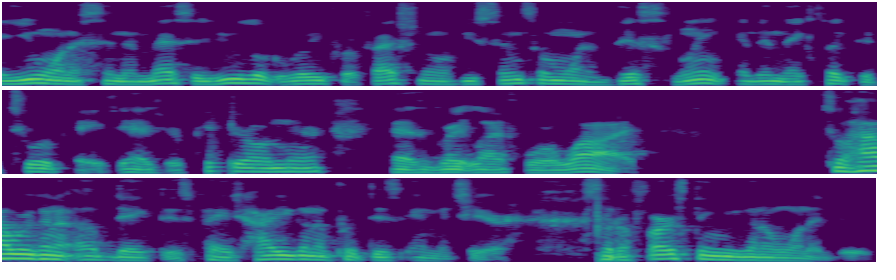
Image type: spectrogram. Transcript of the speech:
and you want to send a message, you look really professional if you send someone this link and then they click the tour page. It has your picture on there, has Great Life Worldwide. So how we're going to update this page, how are you going to put this image here? So the first thing you're going to want to do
